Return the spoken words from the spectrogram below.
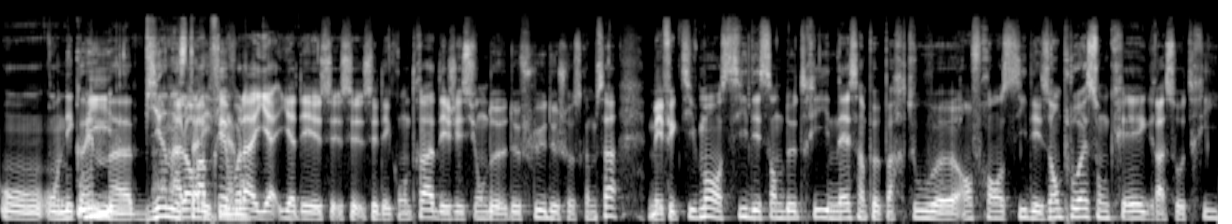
on, est quand même euh, bien installé. Alors après, voilà, il y a, des, c'est des contrats, des gestions de, flux, de choses comme ça. Mais effectivement, si des centres de tri naissent un peu partout euh, en France, si des emplois sont créés grâce au tri,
